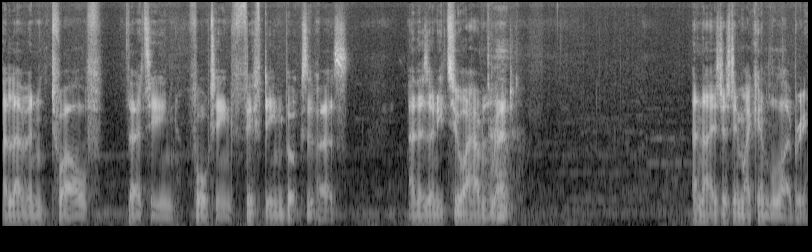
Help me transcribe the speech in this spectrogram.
11, 12, 13, 14, 15 books of hers. And there's only two I haven't read. And that is just in my Kindle library.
